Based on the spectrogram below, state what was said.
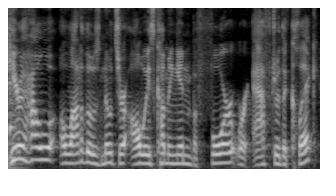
Hear how a lot of those notes are always coming in before or after the click?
